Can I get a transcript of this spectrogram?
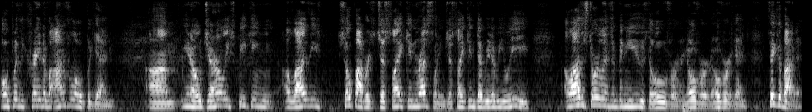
open the creative envelope again? Um, you know, generally speaking, a lot of these soap operas, just like in wrestling, just like in WWE, a lot of the storylines have been used over and over and over again. Think about it.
